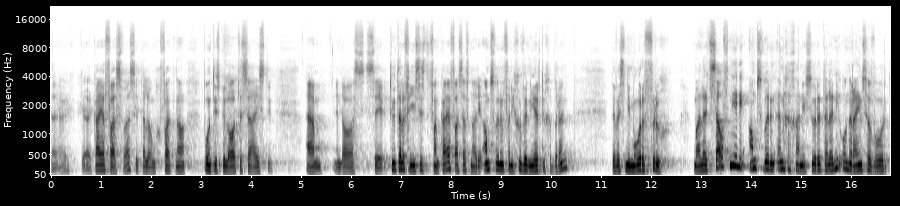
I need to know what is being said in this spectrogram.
uh, uh, Caiaphas was, het hulle hom gevat na Pontius Pilatus se huis toe. Ehm um, en daar sê toe het hulle vir Jesus van Caiaphas af na die amptwoning van die goewerneur toe gebring. Dit was in die môre vroeg, maar hulle het self nie in die amptwoning ingegaan nie sodat hulle nie onrein sou word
